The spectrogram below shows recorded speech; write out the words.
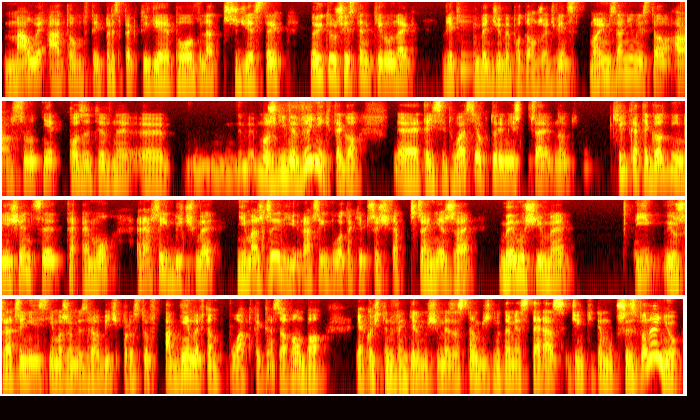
mały atom w tej perspektywie połowy lat 30. No i to już jest ten kierunek, w jakim będziemy podążać. Więc moim zdaniem jest to absolutnie pozytywny, y, możliwy wynik tego, e, tej sytuacji, o którym jeszcze no, kilka tygodni, miesięcy temu raczej byśmy nie marzyli. Raczej było takie przeświadczenie, że my musimy i już raczej nic nie możemy zrobić, po prostu wpadniemy w tą pułapkę gazową, bo jakoś ten węgiel musimy zastąpić. Natomiast teraz, dzięki temu przyzwoleniu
